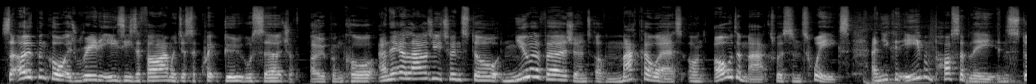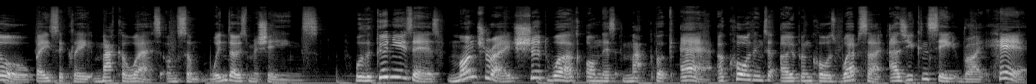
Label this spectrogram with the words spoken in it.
So OpenCore is really easy to find with just a quick Google search of OpenCore and it allows you to install newer versions of macOS on older Macs with some tweaks and you could even possibly install basically macOS on some Windows machines. Well the good news is Monterey should work on this MacBook Air according to OpenCore's website as you can see right here.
